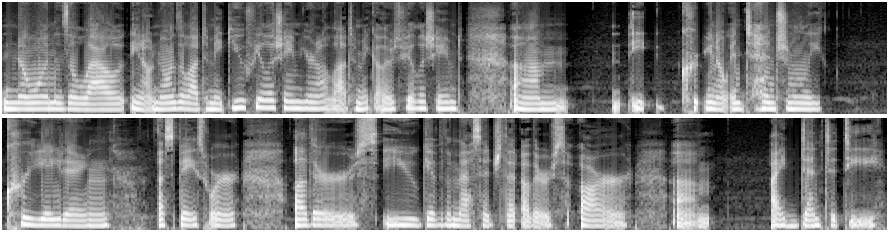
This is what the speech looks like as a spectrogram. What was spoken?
no one is allowed, you know, no one's allowed to make you feel ashamed. You're not allowed to make others feel ashamed. Um, you know, intentionally creating a space where others, you give the message that others are um, identity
